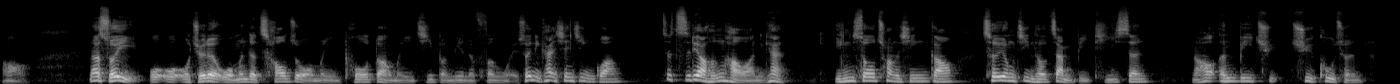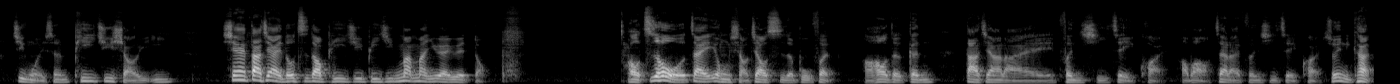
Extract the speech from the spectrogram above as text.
哦，那所以，我我我觉得我们的操作，我们以波段，我们以基本面的氛围，所以你看先进光这资料很好啊，你看营收创新高，车用镜头占比提升，然后 NB 去去库存近尾声，PG 小于一，现在大家也都知道 PG PG 慢慢越来越懂。好，之后我再用小教室的部分，好好的跟大家来分析这一块，好不好？再来分析这一块。所以你看，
